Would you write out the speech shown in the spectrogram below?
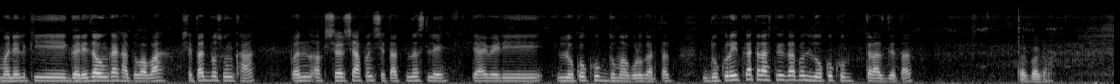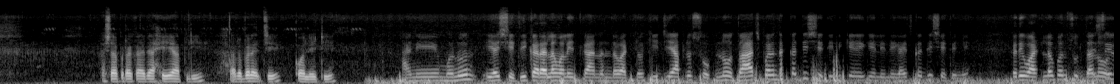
म्हणेल की घरी जाऊन काय खातो बाबा? शेतात बसून खा. पण अक्षरशः आपण शेतात नसले त्यावेळी लोक खूप धुमाकूळ करतात. डुकरं इतका त्रास देतात पण लोक खूप त्रास देतात. तर बघा अशा प्रकारे आहे आपली हरभऱ्याची क्वालिटी आणि म्हणून या शेती करायला मला इतका आनंद वाटतो की जे आपलं स्वप्न होतं आजपर्यंत कधीच शेतीने के- केलेली गाईच कधीच शेतीने. कधी वाटलं पण सुद्धा नव्हतं.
